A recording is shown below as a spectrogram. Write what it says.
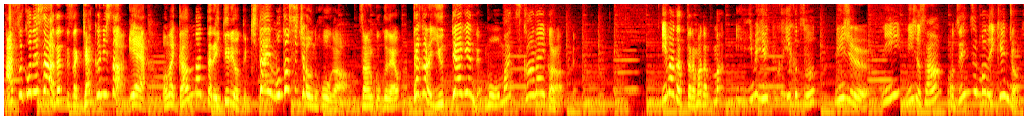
あそこでさだってさ逆にさいやいやお前頑張ったらいけるよって期待持たせちゃうの方が残酷だよ。だから言ってあげんだよ。もうお前使わないからって。今だったらまだま今いくいくつ ?22?23? あ全然まだいけんじゃん。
